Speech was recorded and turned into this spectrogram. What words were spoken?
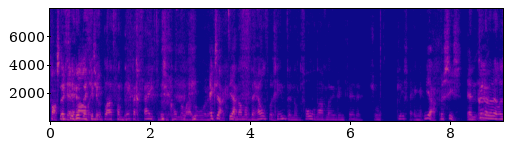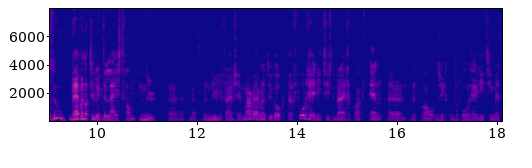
past niet je, helemaal. dat je in plaats van 30, 15 seconden laat horen. Exact, En ja. dan op de helft begint en dan de volgende aflevering verder. Een soort cliffhanger. Ja, precies. En Kunnen eh, we wel eens doen. we hebben natuurlijk de lijst van nu. Eh wat we nu de 5 zijn. Maar we hebben natuurlijk ook eh, vorige edities erbij gepakt. En eh, met vooral zicht op de vorige editie. Met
